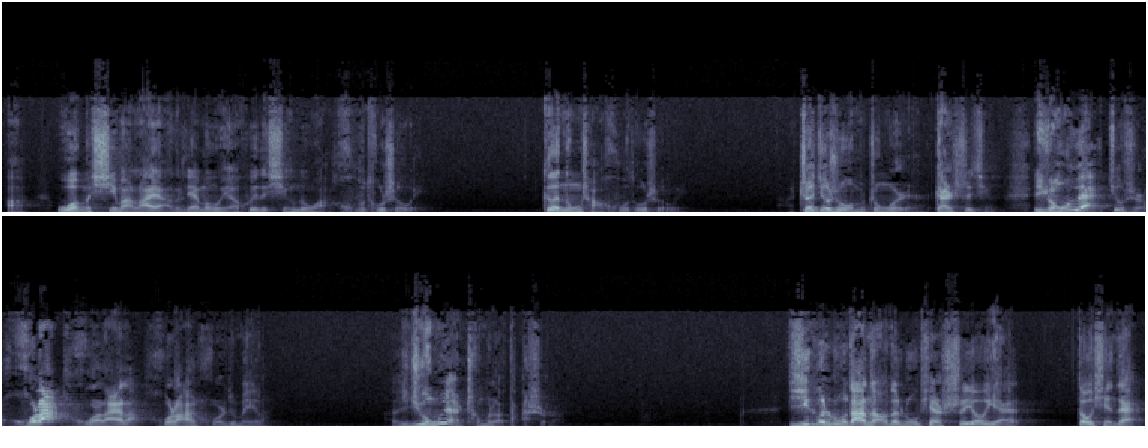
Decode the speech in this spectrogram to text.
啊，我们喜马拉雅的联盟委员会的行动啊，虎头蛇尾，各农场虎头蛇尾，这就是我们中国人干事情永远就是呼啦火来了，呼啦火就没了，永远成不了大事一个陆大脑的录片食谣言，到现在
